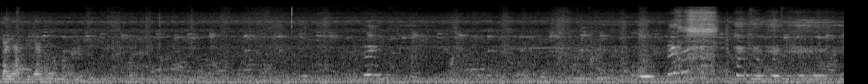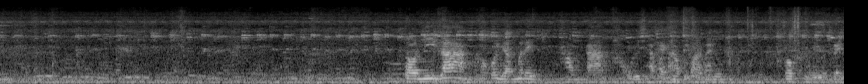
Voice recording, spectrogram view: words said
ได้อย่างที่ได้เดิม ตอนนี้ร่างเขาก็ยังไม่ได้ทำการเผาหรือชาปนกิจใช่ไหมก็คือเป็น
